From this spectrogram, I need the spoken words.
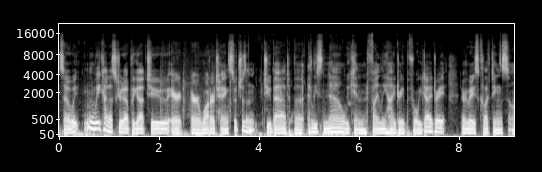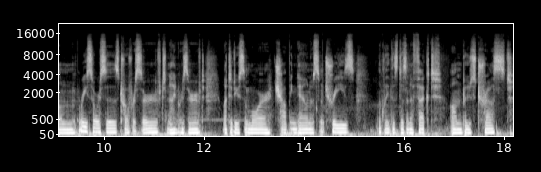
So we we kind of screwed up. We got two air, air water tanks, which isn't too bad, but at least now we can finally hydrate before we dehydrate. Everybody's collecting some resources, 12 reserved, 9 reserved. We'll have to do some more chopping down of some trees. Luckily this doesn't affect Onbu's trust.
